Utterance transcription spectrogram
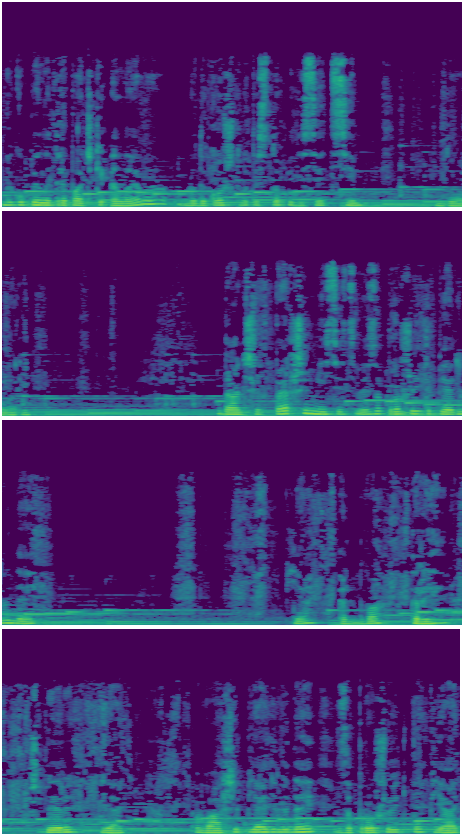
Ви купили три пачки Елева, буде коштувати 157 доларів. Далі, в перший місяць ви запрошуєте 5 людей. 5, 2, 3, 4, 5. Ваші 5 людей запрошують по 5.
